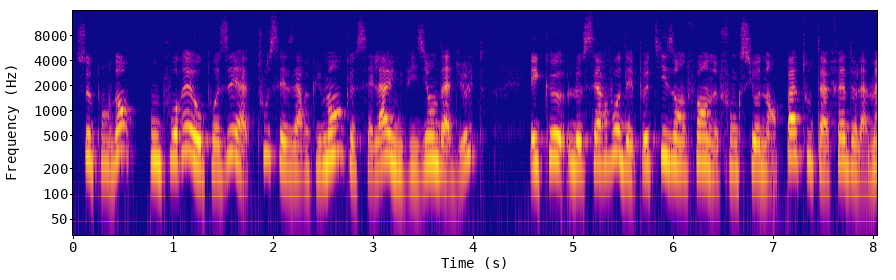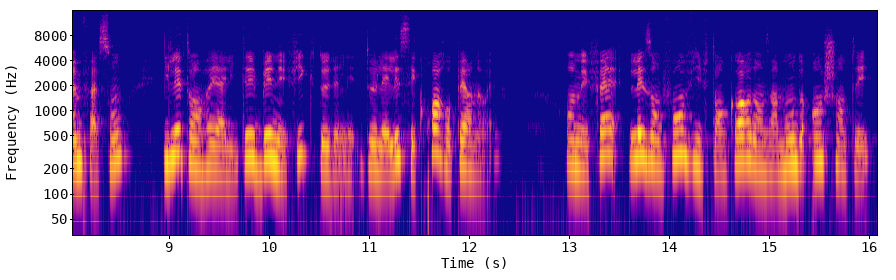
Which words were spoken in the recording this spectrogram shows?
Cependant, on pourrait opposer à tous ces arguments que c'est là une vision d'adulte, et que le cerveau des petits enfants ne fonctionnant pas tout à fait de la même façon, il est en réalité bénéfique de les, laisser croire au Père Noël. En effet, les enfants vivent encore dans un monde enchanté,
